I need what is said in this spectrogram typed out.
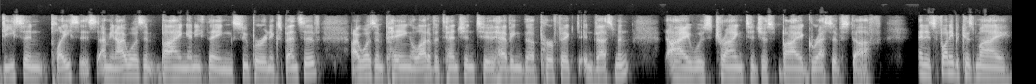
decent places. I mean, I wasn't buying anything super inexpensive. I wasn't paying a lot of attention to having the perfect investment. I was trying to just buy aggressive stuff And it's funny because my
